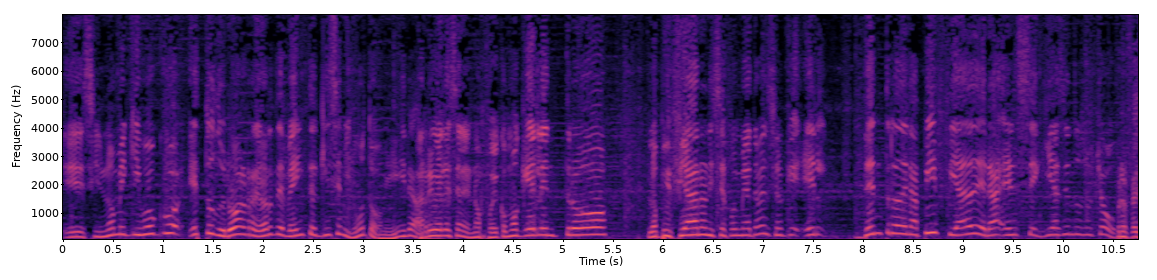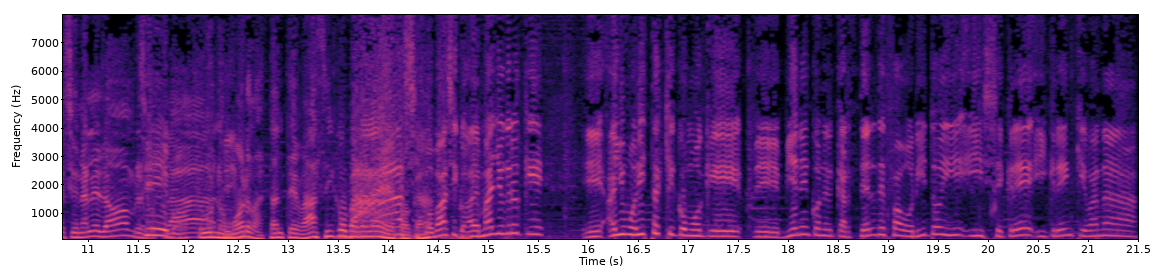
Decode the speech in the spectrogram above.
eh, si no me equivoco, esto duró alrededor de 20 o 15 minutos. Mira, arriba del escenario. No fue como que él entró, lo pifiaron y se fue inmediatamente, sino que él, dentro de la pifiadera, él seguía haciendo su show. Profesional el hombre. Sí, pues, claro. un sí. humor bastante básico para la básico, época. básico. Además, yo creo que eh, hay humoristas que como que eh, vienen con el cartel de favorito y, y se cree y creen que van a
